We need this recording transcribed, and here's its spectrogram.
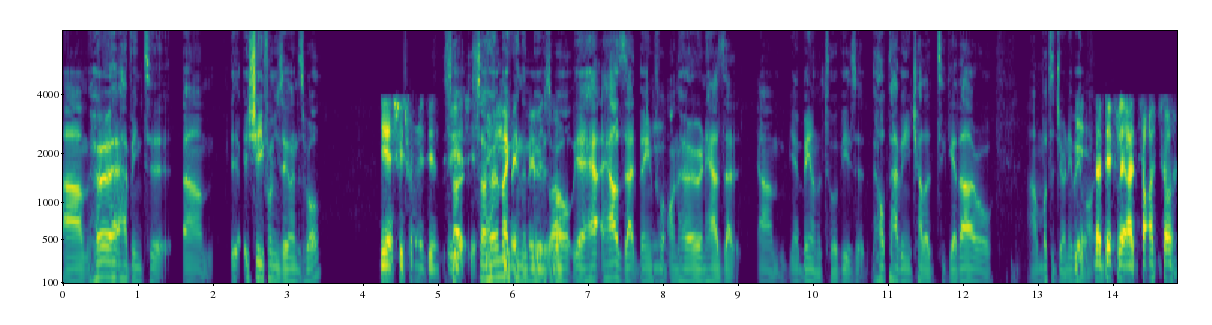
Um, her having to um, is she from New Zealand as well? Yeah, she's from New Zealand. too, So yes, yes, so her she making the made move as well. Yeah, how, how's that been for Mm. on her and how's that um, you know been on the two of you? Has it helped having each other together or um, what's the journey been Yeah, like? no, definitely. I, t- I told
